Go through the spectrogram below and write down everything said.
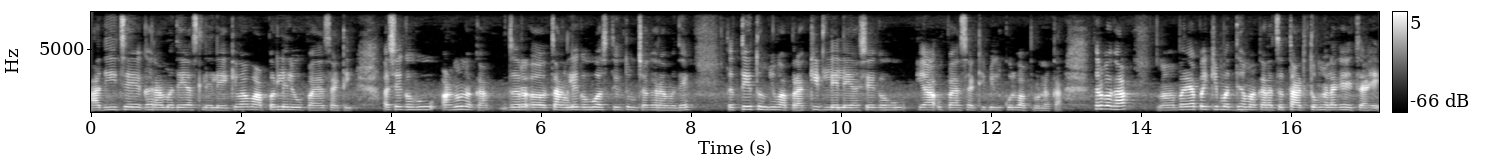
आधीचे घरामध्ये असलेले किंवा वापरलेले उपायासाठी असे गहू आणू नका. जर चांगले गहू असतील तुमच्या घरामध्ये तर ते तुम्ही वापरा. किडलेले असे गहू या उपायासाठी बिलकुल वापरू नका. तर बघा बऱ्यापैकी मध्यम आकाराचं ताट तुम्हाला घ्यायचं आहे.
